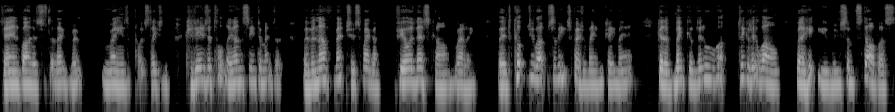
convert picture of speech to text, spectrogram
Stands by the remains of pilot station, continues to talk the unseen tormentor. With enough macho swagger, fuel NASCAR rally. We've cooked you up something special, man, okay, man. It's gonna make a little, take a little while. We're hit you with some Starburst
